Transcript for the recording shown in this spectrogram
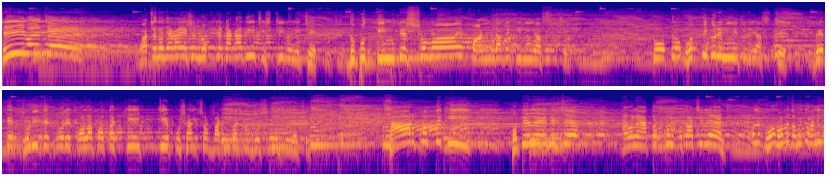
ঠিক হয়েছে। অচেনা জায়গায় এসে লোককে টাকা দিয়েছিস, ঠিক হয়েছে। দুপুর তিনটের সময় পান্ডা দেখি নিয়ে আসছে। টোটো ভর্তি করে নিয়ে চলে আসছে। বেতের ঝুড়িতে করে কলা পাতা কেটে প্রসাদ সব বাটি বাটি বসে এসে গেছে তারপর দেখি হোটেলে এনেছে। আমি বললাম, এতক্ষণ কোথা ছিলেন? বলে, ভোগ হবে তবে তো আনিব।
